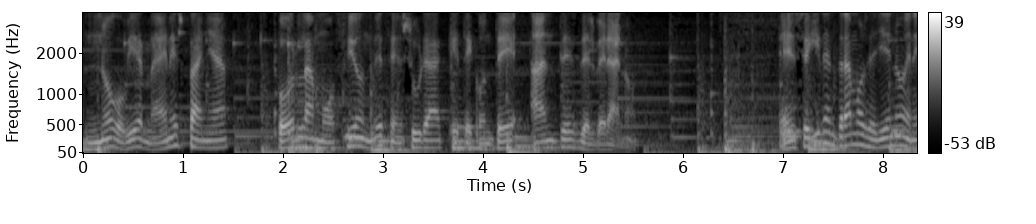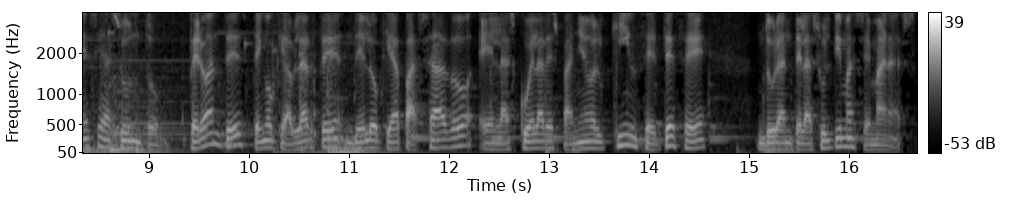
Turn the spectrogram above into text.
no gobierna en España por la moción de censura que te conté antes del verano. Enseguida entramos de lleno en ese asunto, pero antes tengo que hablarte de lo que ha pasado en la Escuela de Español 15TC durante las últimas semanas.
